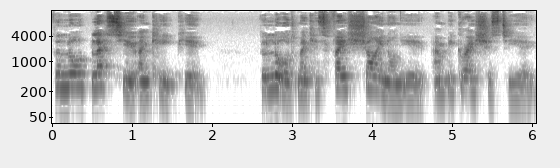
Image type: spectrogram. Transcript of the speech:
The Lord bless you and keep you. The Lord make his face shine on you and be gracious to you.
